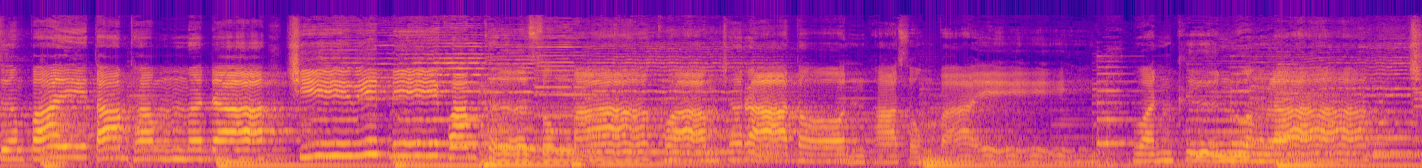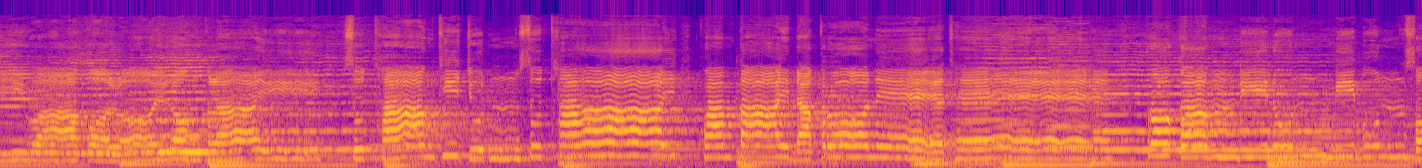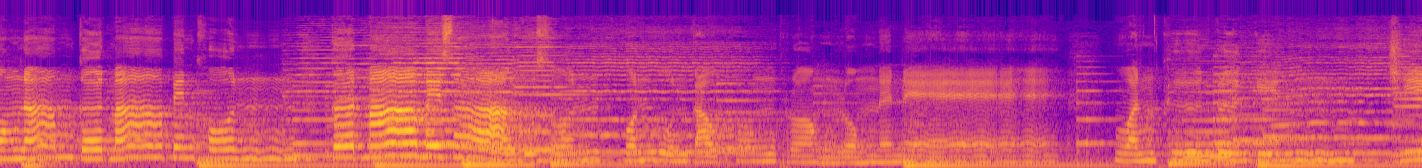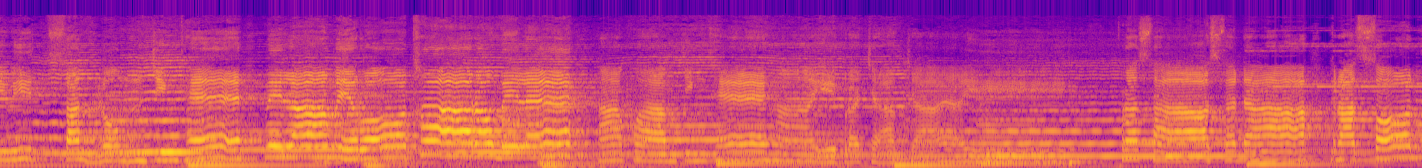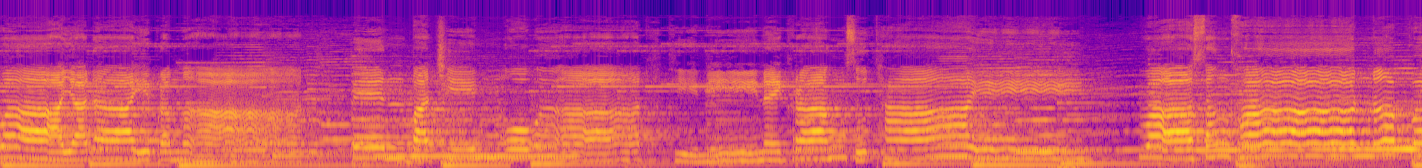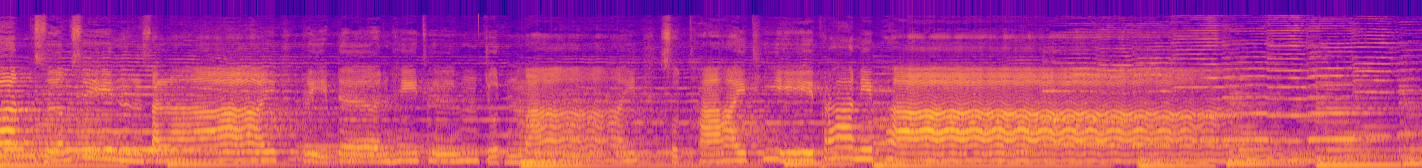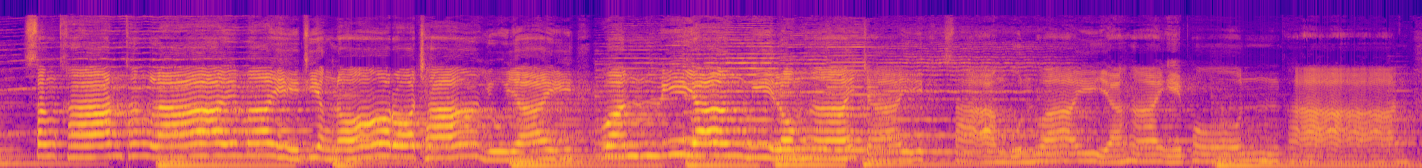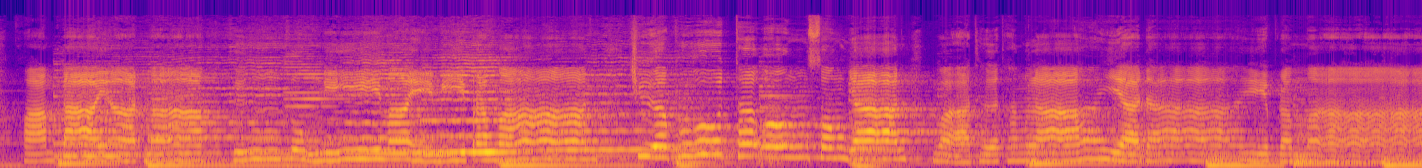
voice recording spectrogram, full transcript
เสื่อมไปตามธรรมดา ชีวิตมีความเกิดส่งมา ความชราตอนพาส่งไป วันคืนล่วงลา ชีวาก็ลอยล่องไกล สุดทางที่จุดสุดท้าย ความตายดักรอแน่แท้ เพราะกรรมดีนุน ส่งน้ำเกิดมาเป็นคน เกิดมาไม่สร้างกุศลผลบุญเก่าคงพร่องลงแน่ๆ วันคืนกลืนกิน ชีวิตสั้นลงจริงแท้ เวลาไม่รอถ้าเราไม่แล หาความจริงแท้ให้ประจักษ์ใจ พระศาสดา ตรัสสอนว่าอย่าได้ประมาท เป็นปัจฉิมโอวาท ที่มีในครั้งสุดท้าย ว่าสังขารนับวันเสื่อมสิ้นสลาย รีบเดินให้ถึงจุดหมาย สุดท้ายที่พระนิพพานารทั้งหลายไม่เที่ยงหนอรอช้าอยู่ใหญ่ วันนี้ยังมีลมหายใจ สร้างบุญไว้อย่าให้พ้นผ่านความตายอาจมา ถึงพรุ่งนี้ไม่มีประมาณ เชื่อพุทธองค์ทรงญาณ ว่าเธอทั้งหลายอย่าได้ประมาท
